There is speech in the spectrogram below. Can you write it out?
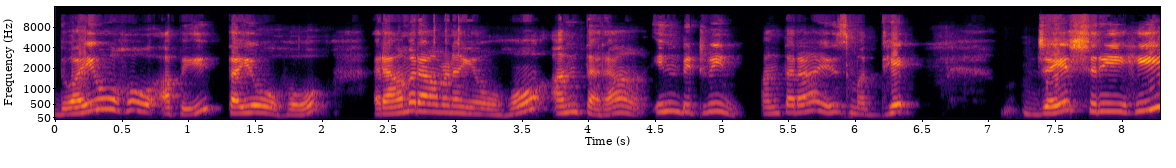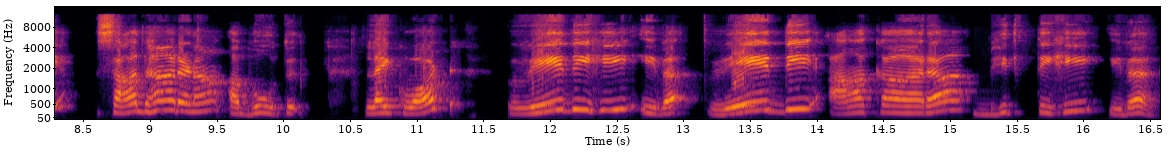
Dvayoho api tayoho Ramaramanayoho antara, in between. Antara is madhye. Jayashrihi sadharana abhut. like what vedihi iva vedi akara bhittihi iva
